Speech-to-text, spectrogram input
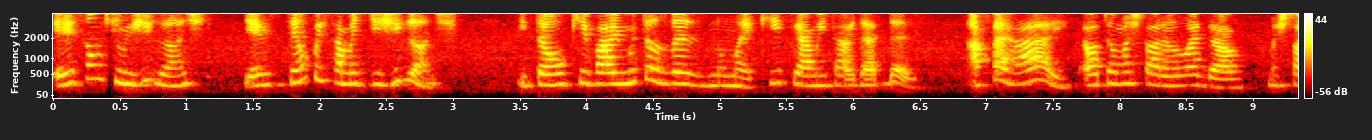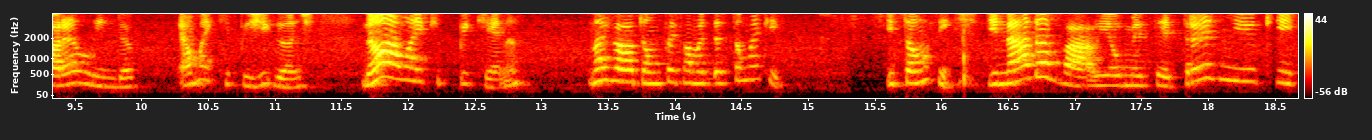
eles são um time gigante e eles têm um pensamento de gigante. Então, o que vai muitas vezes numa equipe é a mentalidade deles. A Ferrari, ela tem uma história legal, uma história linda, é uma equipe gigante, não é uma equipe pequena, mas ela tem um pensamento desse tamanho aqui. Então, assim, de nada vale eu meter 3, mil que,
